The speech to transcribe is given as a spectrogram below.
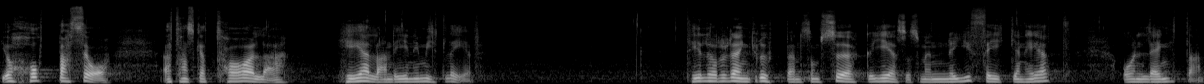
jag hoppas så att han ska tala helande in i mitt liv. Tillhör du den gruppen som söker Jesus med en nyfikenhet och en längtan?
